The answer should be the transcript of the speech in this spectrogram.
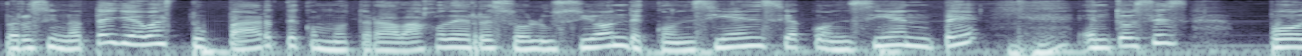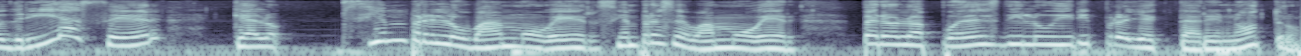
pero si no te llevas tu parte como trabajo de resolución, de conciencia consciente, entonces podría ser que a lo- siempre lo va a mover, siempre se va a mover, pero la puedes diluir y proyectar en otro.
